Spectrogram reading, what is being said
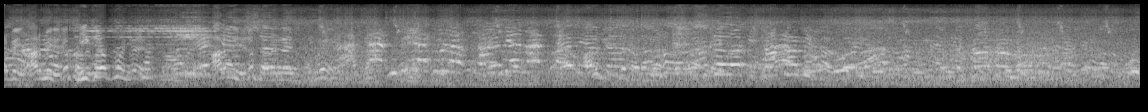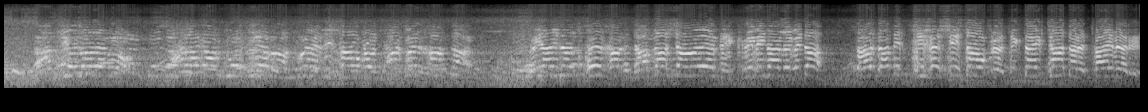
არ მი არ მიიღებ მიკროფონი არ მიიღებ არანაირ ნაციონალებო, ალაგა გულება, თქვენ ისაუბროთ თაგვენ ხალხთან. ვინაიდან თქვენ ხართ დამნაშავეები, კრიმინალები და სტანდარტი ციხეში ისაუბრეთ, იქ და იქ ჩაატარეთ ტაიმერი.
